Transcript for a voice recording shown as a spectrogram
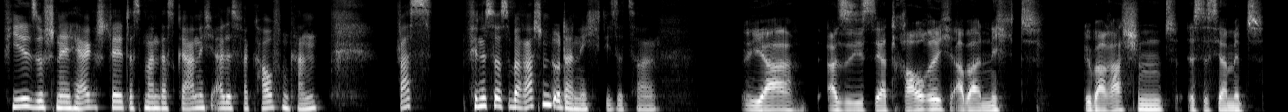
viel so schnell hergestellt, dass man das gar nicht alles verkaufen kann. Was findest du das überraschend oder nicht, diese Zahl? Ja, also sie ist sehr traurig, aber nicht überraschend. Es ist ja mit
